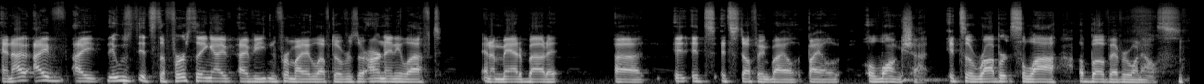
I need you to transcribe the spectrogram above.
and I, I've I it was it's the first thing I've I've eaten from my leftovers. There aren't any left, and I'm mad about it. Uh, it it's it's stuffing by a, by a, a long shot. It's a Robert Saleh above everyone else.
